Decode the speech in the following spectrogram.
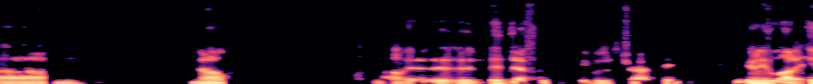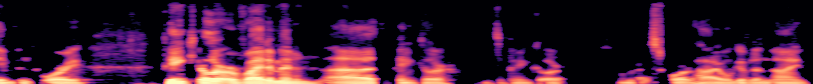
Um, no, no, it, it, it definitely can't be bootstrapped. You're going to need a lot of inventory. Painkiller or vitamin? Uh, it's a painkiller. It's a painkiller. So we're going to score it high. We'll give it a nine.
